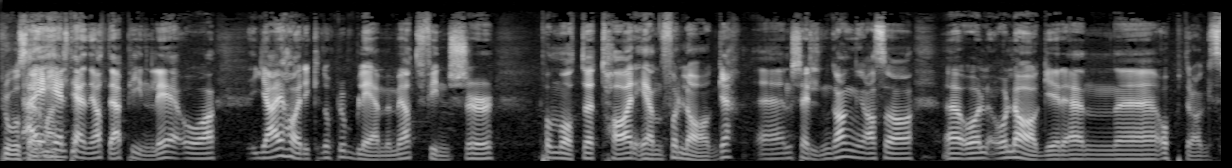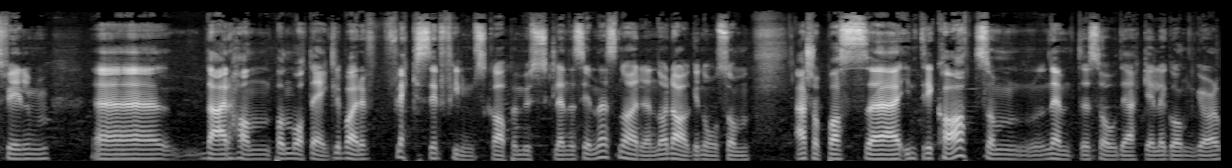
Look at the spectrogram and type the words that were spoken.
provoserer meg. Jeg er meg. helt enig i at det er pinlig, og jeg har ikke noe problemer med at Fincher på en måte tar en for laget eh, en sjelden gang. Altså, eh, og, og lager en eh, oppdragsfilm der han på en måte egentlig bare flekser filmskapermusklene sine, snarere enn å lage noe som er såpass uh, intrikat, som nevnte Zodiac eller Gone Girl.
